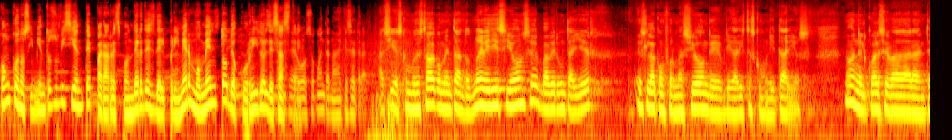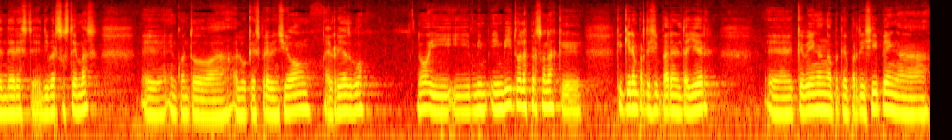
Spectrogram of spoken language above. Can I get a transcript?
con conocimiento suficiente para responder desde el primer momento de ocurrido el desastre. Cuéntanos de qué se trata. Así es, como se estaba comentando, 9, 10 y 11 va a haber un taller, es la conformación de brigadistas comunitarios, ¿no? en el cual se va a dar a entender este, diversos temas eh, en cuanto a lo que es prevención, el riesgo, ¿no? Y, invito a las personas que, que quieran participar en el taller, eh, que vengan, a, que participen, a,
